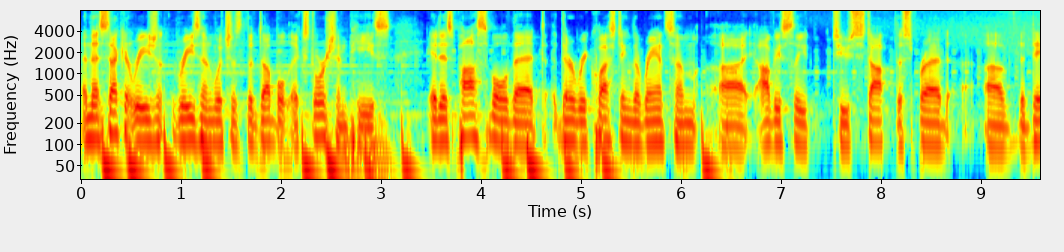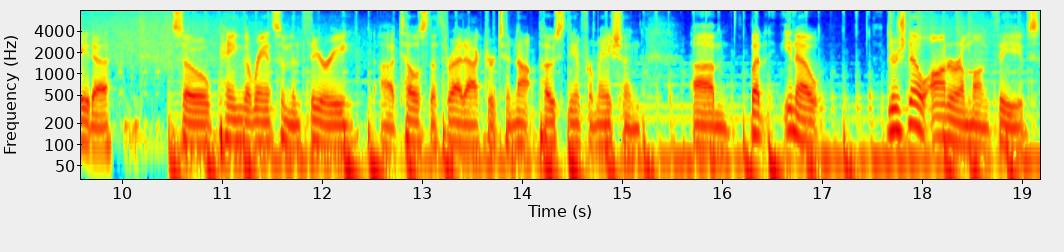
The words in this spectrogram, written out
And the second reason, reason, which is the double extortion piece, it is possible that they're requesting the ransom, uh, obviously, to stop the spread of the data. So, paying the ransom in theory uh, tells the threat actor to not post the information. Um, but, you know, there's no honor among thieves.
